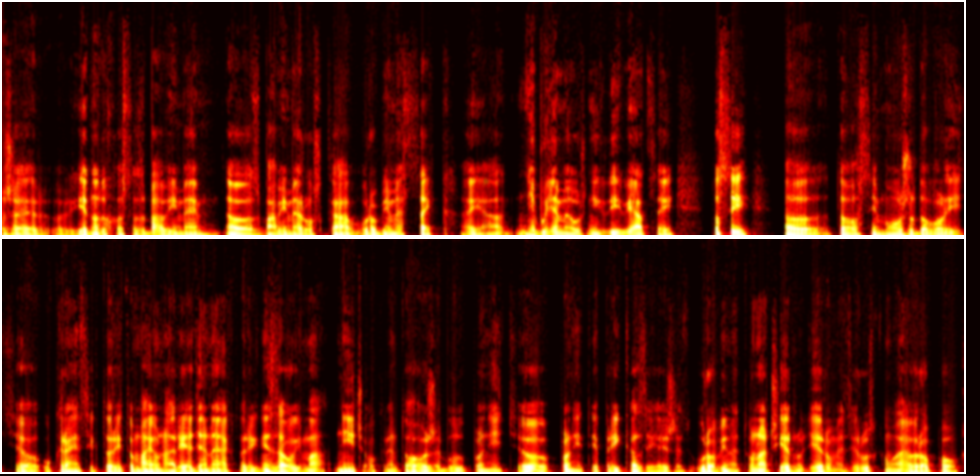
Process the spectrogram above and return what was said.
že jednoducho sa zbavíme, zbavíme Ruska, urobíme sek hej, a nebudeme už nikdy viacej. To si, to si môžu dovoliť Ukrajinci, ktorí to majú nariadené a ktorých nezaujíma nič, okrem toho, že budú plniť, plniť tie príkazy, že urobíme tu na čiernu dieru medzi Ruskom a Európou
